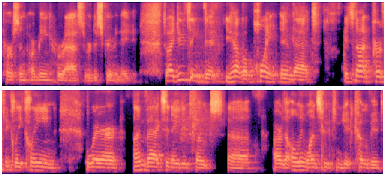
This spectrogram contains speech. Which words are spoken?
person are being harassed or discriminated. So I do think that you have a point in that it's not perfectly clean where unvaccinated folks uh, are the only ones who can get COVID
